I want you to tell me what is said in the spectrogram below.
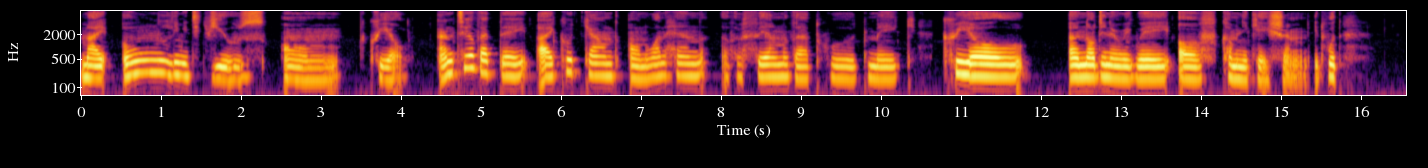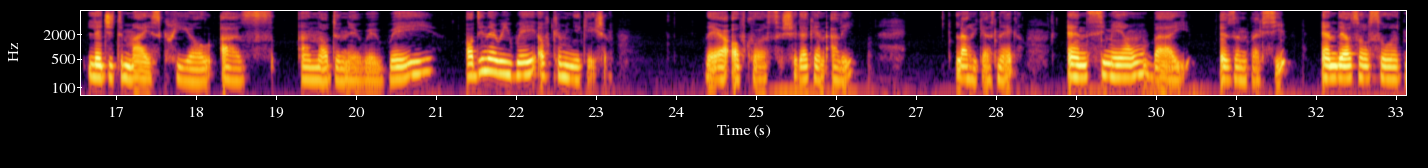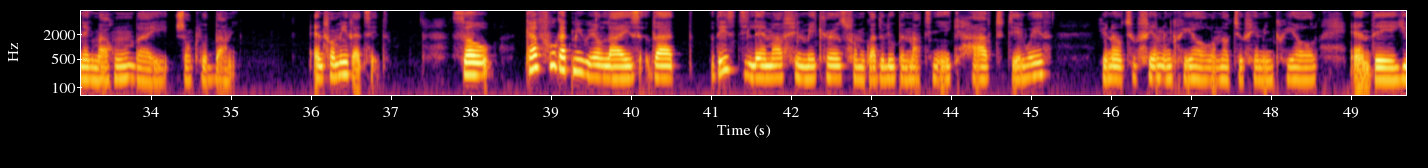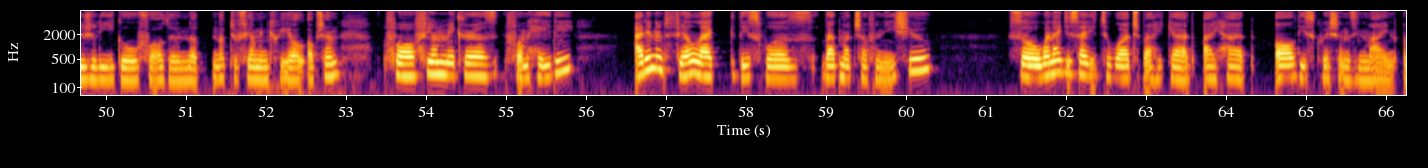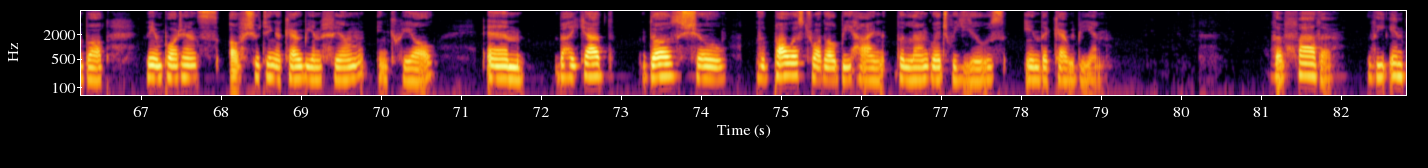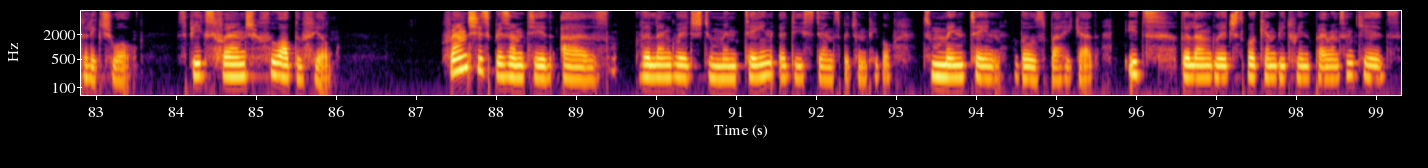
my own limited views on Creole. Until that day, I could count on one hand the film that would make Creole an ordinary way of communication. It would legitimize Creole as an ordinary way, ordinary way of communication. There are, of course, Sugarcane Alley, La Rue Cases-Nègres, and Siméon by Euzhan Palcy, and there's also Nègre Marron by Jean-Claude Barney. And for me, that's it. So, Kafou got me realize that this dilemma filmmakers from Guadeloupe and Martinique have to deal with, you know, to film in Creole or not to film in Creole, and they usually go for the not, not to film in Creole option. For filmmakers from Haiti, I didn't feel like this was that much of an issue. So when I decided to watch Barricade, I had all these questions in mind about the importance of shooting a Caribbean film in Creole and Barricade does show the power struggle behind the language we use in the Caribbean. The father, the intellectual, speaks French throughout the film. French is presented as the language to maintain a distance between people, to maintain those barricades. It's the language spoken between parents and kids.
